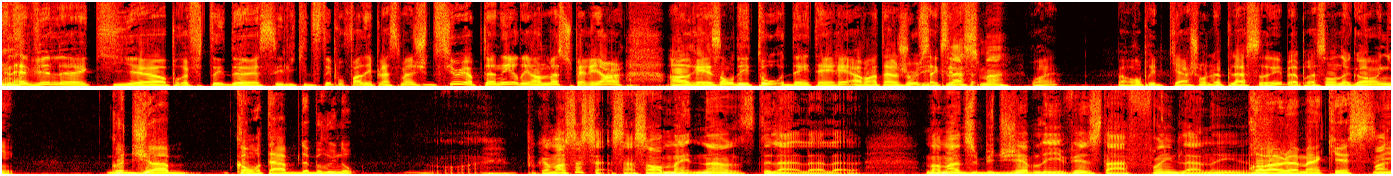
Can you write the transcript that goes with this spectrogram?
la, la ville euh, qui euh, a profité de ses liquidités pour faire des placements judicieux et obtenir des rendements supérieurs en raison des taux d'intérêt avantageux. Des placements? Ouais. Ben, on a pris le cash, on l'a placé, puis après ça, on a gagné. Good job comptable de Bruno. Puis comment ça, ça, ça sort maintenant? La, la- moment du budget pour les villes, c'était à la fin de l'année. Probablement que c'est Ouais,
